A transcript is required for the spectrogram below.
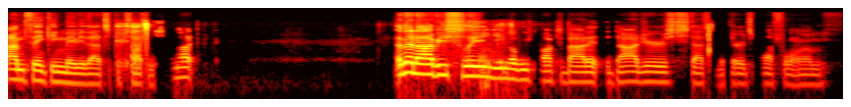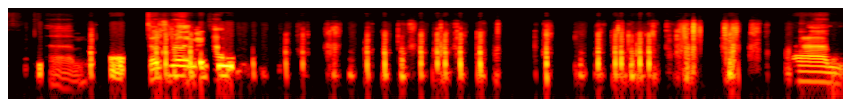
I'm thinking maybe that's a potential spot. And then obviously, you know, we've talked about it. The Dodgers, that's the third spot for them. Um, those are really my top. Um,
